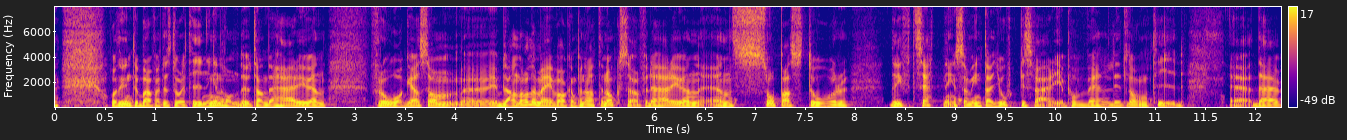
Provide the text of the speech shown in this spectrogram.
och det är inte bara för att det står i tidningen om det, utan det här är ju en fråga som eh, ibland håller mig vaken på natten också. För det här är ju en, en så pass stor driftsättning som vi inte har gjort i Sverige på väldigt lång tid. Eh, där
